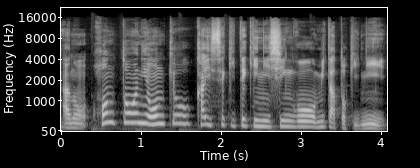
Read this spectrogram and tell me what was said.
あの本当に音響解析的に信号を見た時に、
